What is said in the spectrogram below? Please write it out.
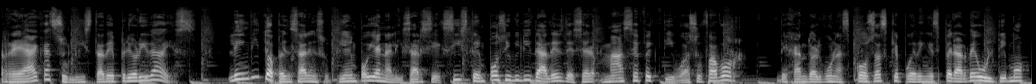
rehaga su lista de prioridades. Le invito a pensar en su tiempo y analizar si existen posibilidades de ser más efectivo a su favor, dejando algunas cosas que pueden esperar de último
